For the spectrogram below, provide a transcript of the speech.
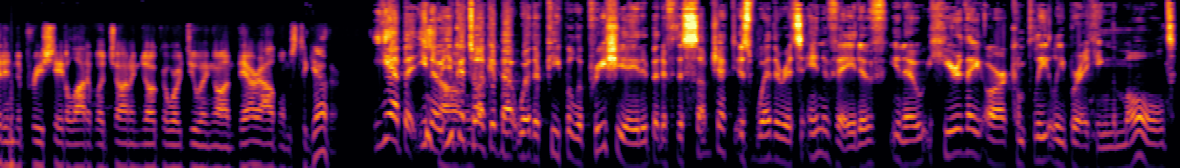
they didn't appreciate a lot of what John and Yoko were doing on their albums together. Yeah, but you know, so, you could talk about whether people appreciate it, but if the subject is whether it's innovative, you know, here they are completely breaking the mold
